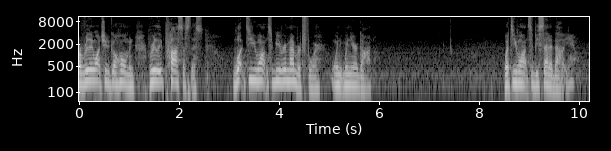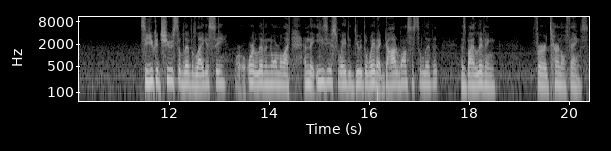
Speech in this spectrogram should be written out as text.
I really want you to go home and really process this. What do you want to be remembered for when, when you're gone? What do you want to be said about you? See, you could choose to live a legacy or, or live a normal life. And the easiest way to do it, the way that God wants us to live it, is by living for eternal things.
